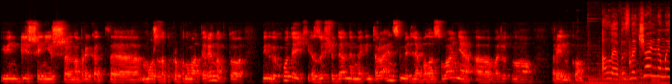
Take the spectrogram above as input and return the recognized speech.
і він більше ніж, е, наприклад, е, може запропонувати ринок, то він виходить з щоденними інтервенціями для балансування валютного ринку. Але визначальними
